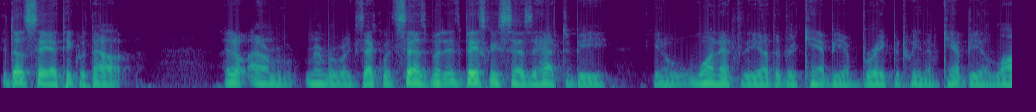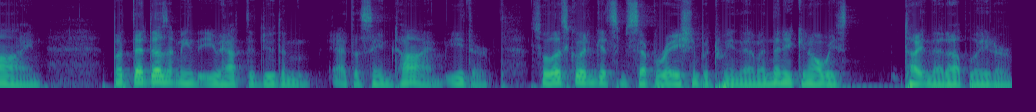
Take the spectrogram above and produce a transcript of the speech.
It does say, I think, without. I don't. I don't remember exactly what it says, but it basically says they have to be, you know, one after the other. There can't be a break between them. Can't be a line. But that doesn't mean that you have to do them at the same time either. So let's go ahead and get some separation between them, and then you can always tighten that up later.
